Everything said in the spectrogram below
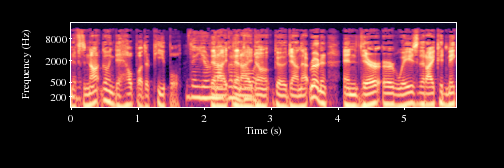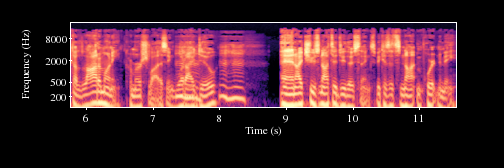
and if it's not going to help other people then you're then not I then do I don't go down that road and, and there are ways that I could make a lot of money commercializing what I mm-hmm. do mm-hmm. and I choose not to do those things because it's not important to me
